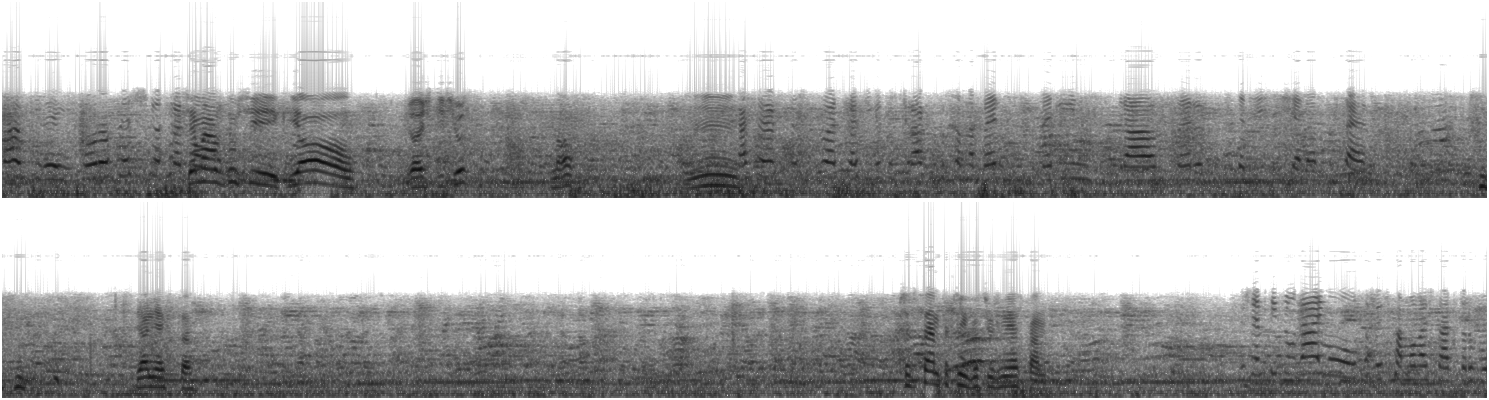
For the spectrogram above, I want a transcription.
Tak, bo robisz Piotrek. Siema Dusik, yo! Wziąłeś kisius? No. Mm. Kasia, spróbować prawdziwy to na Ber- Berlin Strasser 47. Chcę. Ja nie chcę. Przestałem takiego już nie spam. MC daj mu sobie spamować na aktor W.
